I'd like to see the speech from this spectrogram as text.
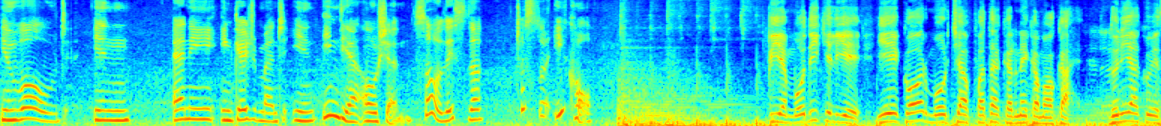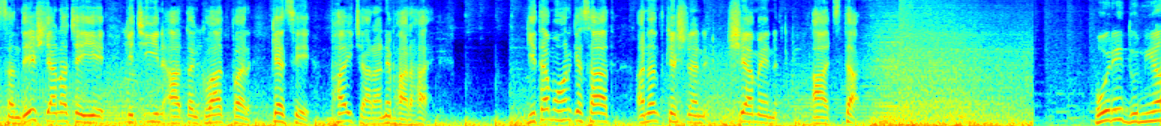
involved in any engagement in Indian Ocean. So this is the, just equal. PM Modi के लिए ये एक और मोर्चा फतह करने का मौका है दुनिया को ये संदेश जाना चाहिए कि चीन आतंकवाद पर कैसे भाईचारा निभा रहा है गीता मोहन के साथ अनंत कृष्णन श्यामेन आज तक पूरी दुनिया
